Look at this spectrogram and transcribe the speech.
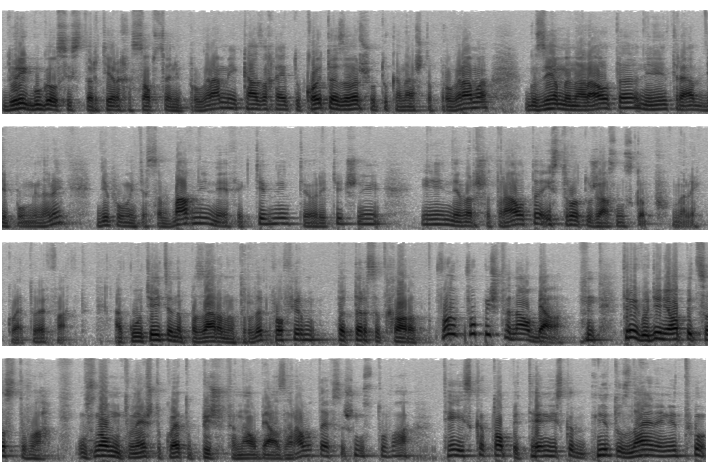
Дори Google си стартираха собствени програми и казаха, ето, който е завършил тук нашата програма, го взимаме на работа, не ни трябват дипломи. Нали? Дипломите са бавни, неефективни, теоретични и не вършат работа и струват ужасно скъпо, нали? което е факт. Ако отидете на пазара на труда, какво фирма търсят хората? Какво, какво пишат в една обява? Три години опит с това. Основното нещо, което пишат в една обява за работа е всъщност това. Те искат опит, те не искат нито знаене, нито,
